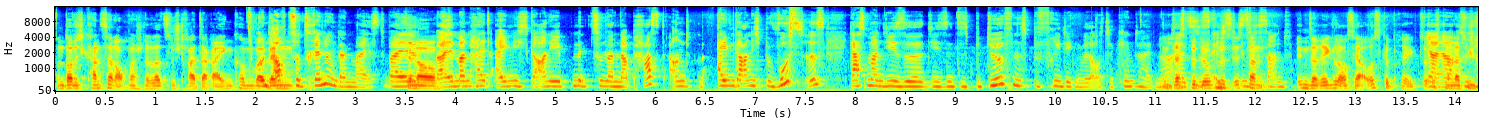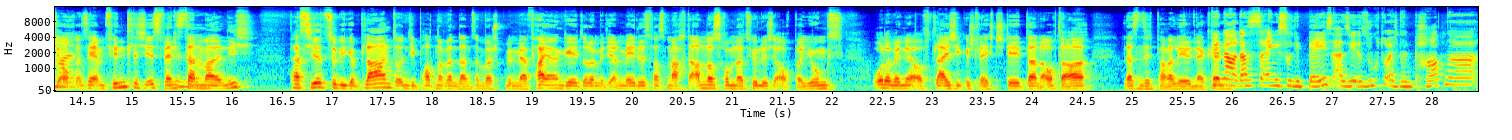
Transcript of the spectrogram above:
und dadurch kann es dann auch mal schneller zu Streitereien kommen. und wenn, auch zur Trennung dann meist, weil, genau. weil man halt eigentlich gar nicht mit zueinander passt und einem gar nicht bewusst ist, dass man diese, diese, dieses Bedürfnis befriedigen will aus der Kindheit. Ne? Und das also Bedürfnis ist, ist, dann in der Regel auch sehr ausgeprägt, sodass ja, ja, man natürlich total. auch sehr empfindlich ist, wenn es dann genau. mal nicht passiert, so wie geplant und die Partnerin dann zum Beispiel mehr feiern geht oder mit ihren Mädels was macht. Andersrum natürlich auch bei Jungs oder wenn ihr aufs gleiche Geschlecht steht, dann auch da lassen sich Parallelen erkennen. Genau, das ist eigentlich so die Base. Also ihr sucht euch einen Partner,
